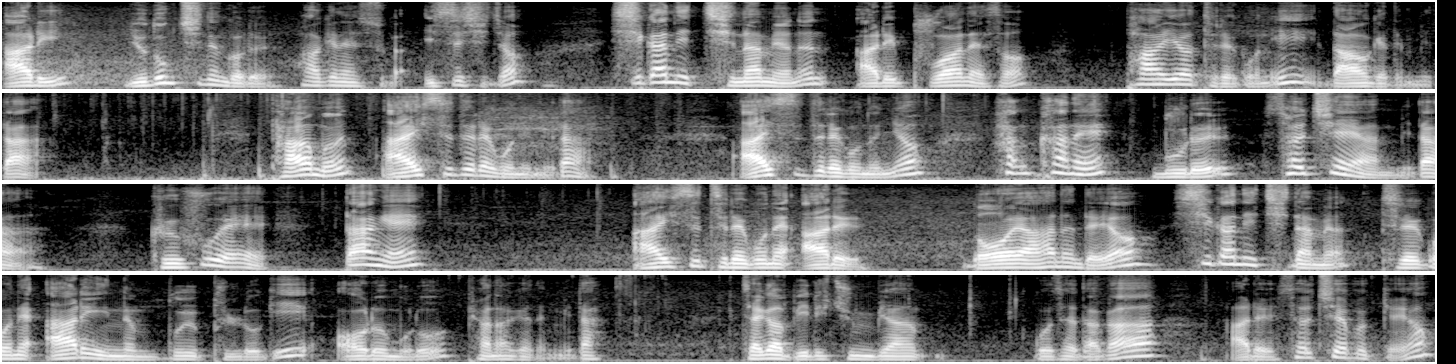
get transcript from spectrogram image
알이 요동치는 것을 확인할 수가 있으시죠? 시간이 지나면은 알이 부활해서 파이어 드래곤이 나오게 됩니다. 다음은 아이스 드래곤입니다. 아이스 드래곤은요, 한 칸에 물을 설치해야 합니다. 그 후에 땅에 아이스 드래곤의 알을 넣어야 하는데요. 시간이 지나면 드래곤의 알이 있는 물 블록이 얼음으로 변하게 됩니다. 제가 미리 준비한 곳에다가 알을 설치해 볼게요.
